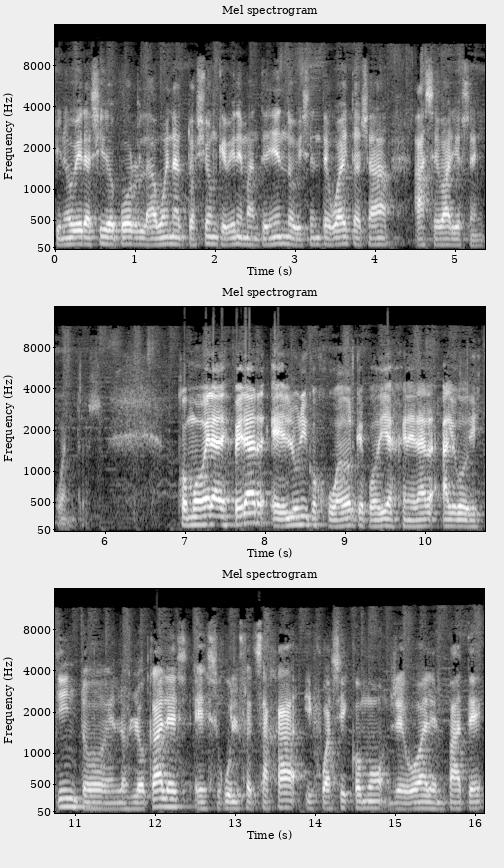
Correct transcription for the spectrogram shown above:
Si no hubiera sido por la buena actuación que viene manteniendo Vicente Guaita ya hace varios encuentros. Como era de esperar, el único jugador que podía generar algo distinto en los locales es Wilfred Zaha y fue así como llegó al empate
